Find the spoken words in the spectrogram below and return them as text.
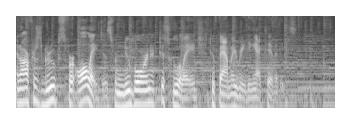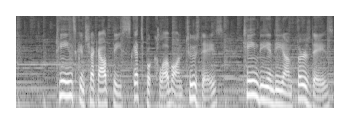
and offers groups for all ages from newborn to school age to family reading activities. Teens can check out the Sketchbook Club on Tuesdays, Teen D&D on Thursdays,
